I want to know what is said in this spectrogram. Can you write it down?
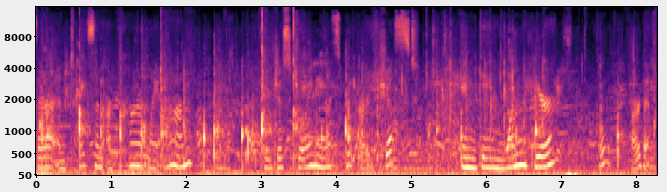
Sarah and Tyson are currently on. You're just joining us, we are just in game one here. Pardon.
